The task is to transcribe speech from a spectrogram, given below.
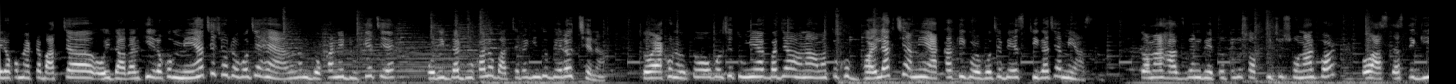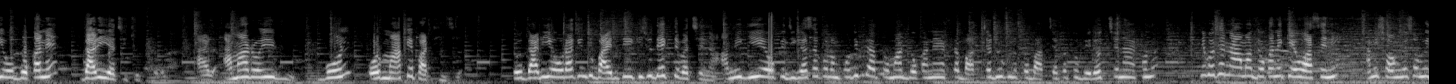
এরকম একটা বাচ্চা, ওই দাদার কি এরকম মেয়ে আছে ছোট? বলছে হ্যাঁ। আমি দোকানে ঢুকেছে। প্রদীপদা ঢুকালো, বাচ্চাটা কিন্তু বেরোচ্ছে না। তো এখন তো ও বলছে, তুমি একবার যাও না, আমার তো খুব ভয় লাগছে, আমি একা কি করব? বলছে, বেশ, ঠিক আছে, আমি আসি তো আমার হাজব্যান্ড ভেতর থেকে সবকিছু শোনার পর, ও আস্তে আস্তে গিয়ে ওর দোকানে দাঁড়িয়ে আছে চুপ করে আর আমার ওই বোন ওর মাকে পাঠিয়েছে। তো দাঁড়িয়ে ওরা কিন্তু বাইরে থেকে কিছু দেখতে পাচ্ছে না। আমি গিয়ে ওকে জিজ্ঞাসা করলাম প্রদীপটা তোমার দোকানে একটা বাচ্চা ঢুকলো? তো বাচ্চাটা তো বেরোচ্ছে না এখনও? সে বলছে, না, আমার দোকানে কেউ আসেনি। আমি সঙ্গে সঙ্গে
